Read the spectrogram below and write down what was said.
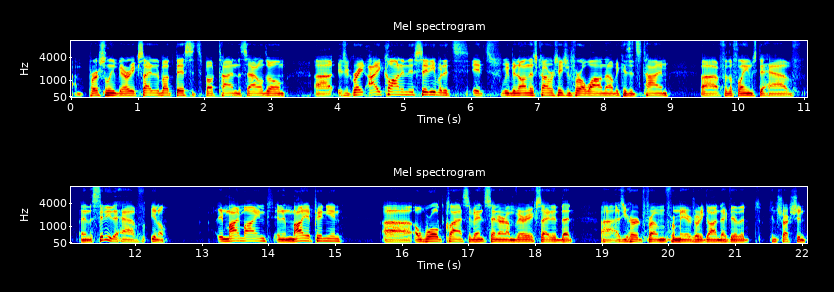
I'm personally very excited about this. It's about time the Saddledome uh, is a great icon in this city, but it's it's we've been on this conversation for a while now because it's time uh, for the Flames to have and the city to have, you know, in my mind and in my opinion, uh, a world class event center. And I'm very excited that, uh, as you heard from from Mayor Jyoti Gondek there, that construction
